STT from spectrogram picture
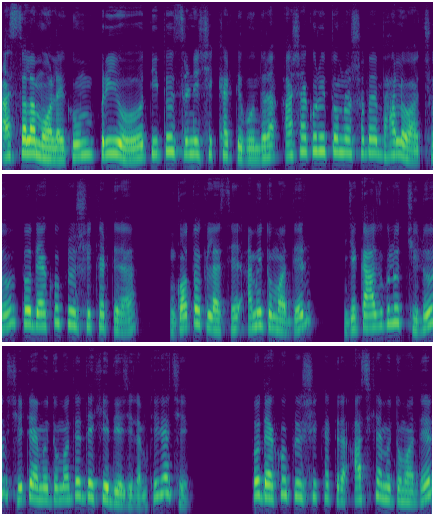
আসসালামু আলাইকুম। প্রিয় তৃতীয় শ্রেণির শিক্ষার্থী বন্ধুরা, আশা করি তোমরা সবাই ভালো আছো। তো দেখো প্রিয় শিক্ষার্থীরা, গত ক্লাসে আমি তোমাদের যে কাজগুলো ছিল, সেটা আমি তোমাদের দেখিয়ে দিয়েছিলাম, ঠিক আছে? তো দেখো প্রিয় শিক্ষার্থীরা, আজকে আমি তোমাদের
